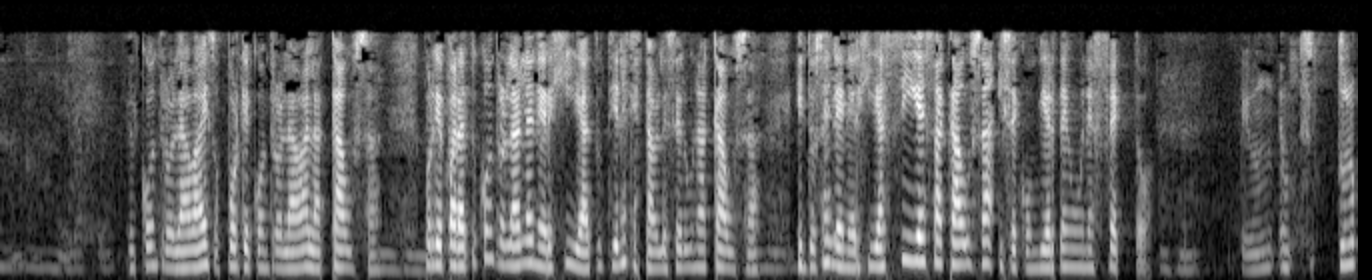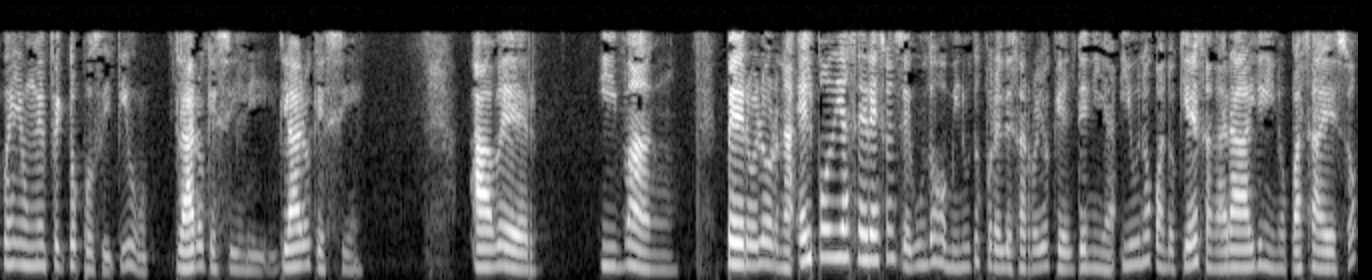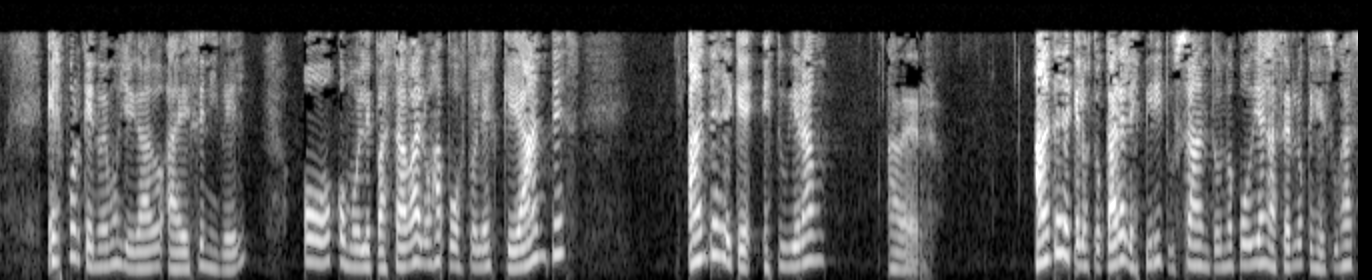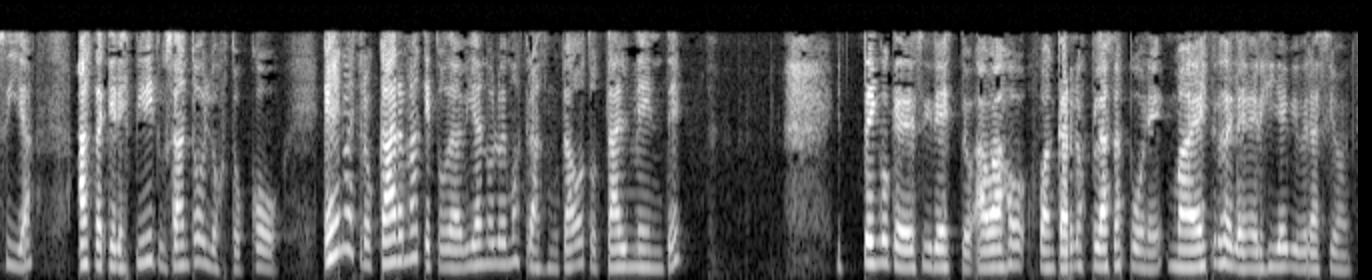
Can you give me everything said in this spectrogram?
Él controlaba eso porque controlaba la causa. Porque para tú controlar la energía, tú tienes que establecer una causa. entonces la energía sigue esa causa y se convierte en un efecto. tú lo puedes un efecto positivo. Claro que sí, claro que sí. A ver, Iván, pero Lorna, él podía hacer eso en segundos o minutos por el desarrollo que él tenía. Y uno cuando quiere sanar a alguien y no pasa eso, es porque no hemos llegado a ese nivel o como le pasaba a los apóstoles que antes antes de que estuvieran a ver antes de que los tocara el Espíritu Santo no podían hacer lo que Jesús hacía hasta que el Espíritu Santo los tocó. Es nuestro karma que todavía no lo hemos transmutado totalmente. Y tengo que decir esto, abajo Juan Carlos Plazas pone maestros de la energía y vibración.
